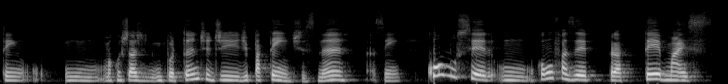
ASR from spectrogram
têm uma quantidade importante de, de patentes, né? Assim, como ser um, como fazer para ter mais,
